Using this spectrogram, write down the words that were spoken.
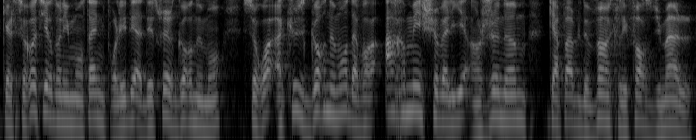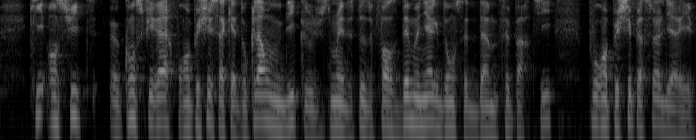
qu'elle se retire dans les montagnes pour l'aider à détruire Gornement. Ce roi accuse Gornement d'avoir armé chevalier un jeune homme capable de vaincre les forces du mal, qui ensuite euh, conspirèrent pour empêcher sa quête. Donc là, on nous dit que justement il y a des espèces de forces démoniaques dont cette dame fait partie pour empêcher Perceval d'y arriver.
